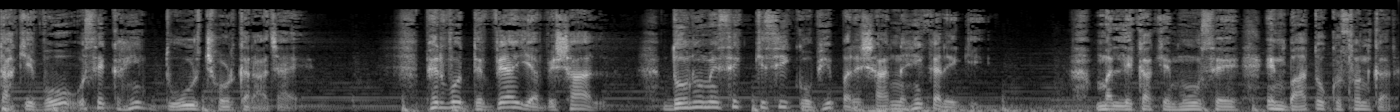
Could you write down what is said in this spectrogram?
ताकि वो उसे कहीं दूर छोड़कर आ जाए। फिर वो दिव्या या विशाल दोनों में से किसी को भी परेशान नहीं करेगी। मल्लिका के मुँह से इन बातों को सुनकर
